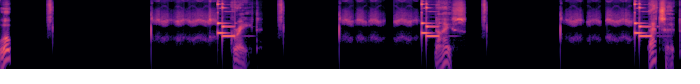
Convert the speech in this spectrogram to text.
Whoop. Great. Nice. That's it.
